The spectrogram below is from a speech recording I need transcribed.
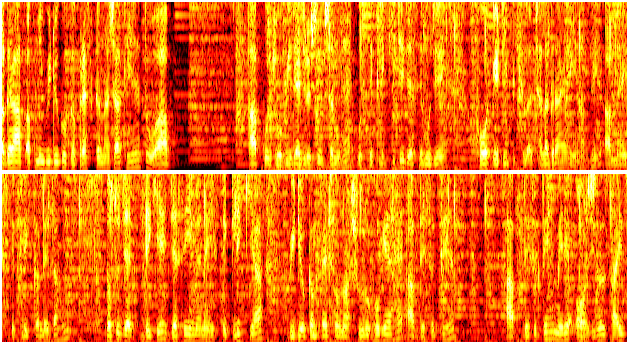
अगर आप अपनी वीडियो को कंप्रेस करना चाहते हैं तो आप, आपको जो भी रेजोल्यूशन पसंद है, उस पर क्लिक कीजिए। जैसे मुझे 480 पिक्सल अच्छा लग रहा है यहाँ पे, अब मैं इस पर क्लिक कर लेता हूँ। दोस्तों देखिए, जैसे ही मैंने इस पर क्लिक किया वीडियो कंप्रेस होना शुरू हो गया है। आप देख सकते हैं, आप देख सकते हैं मेरे ओरिजिनल साइज़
